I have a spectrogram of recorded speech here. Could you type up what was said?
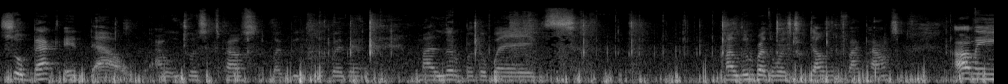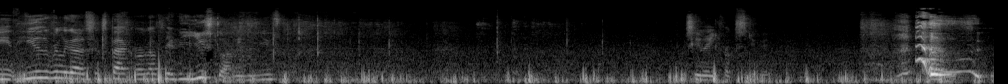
So back it now, Weigh 26 pounds. My big brother, my little brother weighs, my little brother weighs 2,005 pounds. I mean, he hasn't really got a six pack or nothing. He used to. I mean, he used to. See, that you stupid.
